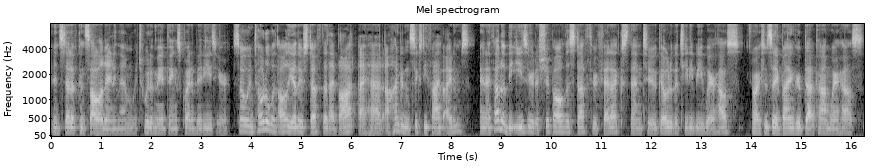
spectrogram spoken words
instead of consolidating them, which would have made things quite a bit easier. So, in total, with all the other stuff that I bought, I had 165 items. And I thought it would be easier to ship all this stuff through FedEx than to go to the TDB warehouse, or I should say buyinggroup.com warehouse.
